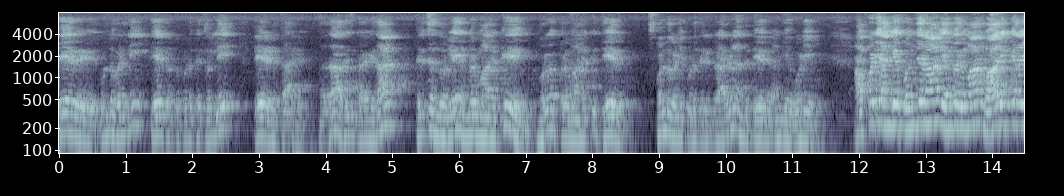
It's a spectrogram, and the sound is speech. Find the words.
தேர் உண்டு பண்ணி தேர் தொட்டு கொடுக்க சொல்லி தேர் எடுத்தார்கள். அதுதான் அதுக்கு பிறகுதான் திருச்செந்தூர்ல எம்பெருமானுக்கு முருகப்பெருமானுக்கு தேர் கொண்டு பண்ணி கொடுத்திருக்கிறார்கள். அந்த தேர் அங்கே ஓடியது. அப்படி அங்கே கொஞ்ச நாள் எம்பெருமான் வாரிக்கரை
